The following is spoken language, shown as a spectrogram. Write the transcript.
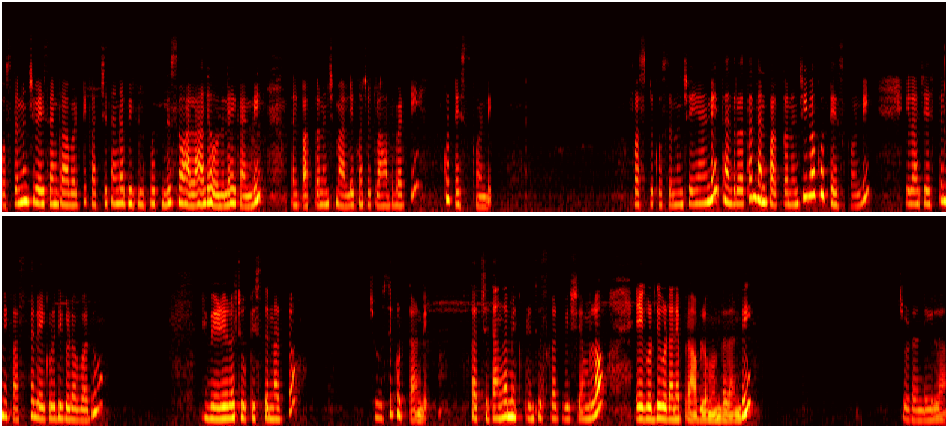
కొస్త నుంచి వేసాం కాబట్టి ఖచ్చితంగా పిగిలిపోతుంది సో అలాగే వదిలేయకండి. దాని పక్క నుంచి మళ్ళీ కొంచెం క్లాత్ బట్టి కుట్టేసుకోండి. ఫస్ట్ కొస్త నుంచి వేయండి దాని తర్వాత దాని పక్క నుంచి ఇలా కుట్టేసుకోండి. ఇలా చేస్తే మీకు అస్సలు ఎగుడు కూడా అవ్వదు. వీడియోలో చూపిస్తున్నట్టు చూసి కుట్టండి. ఖచ్చితంగా మీకు ప్రిన్సెస్ కట్ విషయంలో ఎగుడు కూడా అనే ప్రాబ్లం ఉండదండి. చూడండి ఇలా.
